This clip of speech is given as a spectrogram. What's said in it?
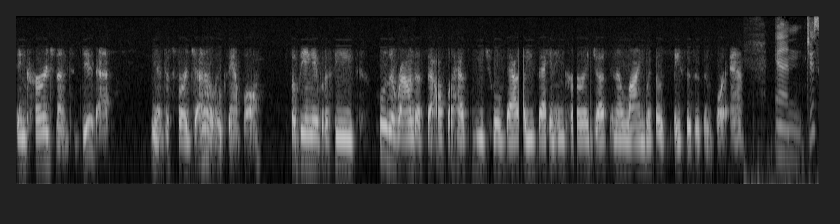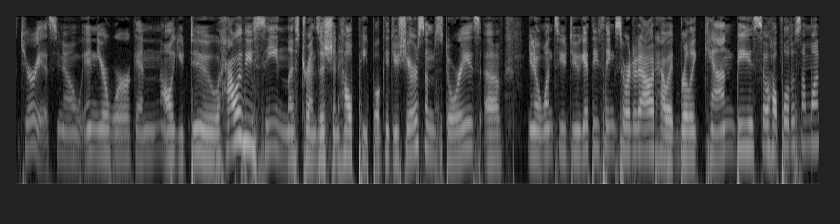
encourage them to do that. You know, just for a general example. So being able to see who's around us that also has mutual values that can encourage us and align with those spaces is important. And just curious, you know, in your work and all you do, how have you seen this transition help people? Could you share some stories of, you know, once you do get these things sorted out, how it really can be so helpful to someone?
